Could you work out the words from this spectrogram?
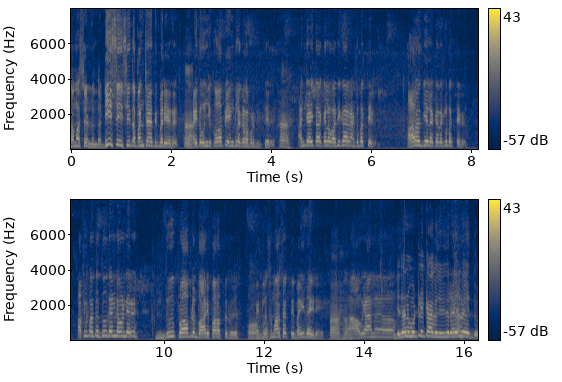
ಸಮಸ್ಯೆ ಉಂಡು ಡಿ ಸಿ ಸೀದಾ ಪಂಚಾಯತ್ಗೆ ಬರೆಯರು. ಆಯ್ತು ಒಂಜಿ ಕಾಪಿ ಎಂಕ್ಲ ಕಡ ಪಡೆದಿತ್ತೇರಿ ಅಂಚೆ ಆಯ್ತಾ ಕೆಲವು ಅಧಿಕಾರಿ ಬತ್ತೇರಿ. ಬತ್ತೇರು ಆರೋಗ್ಯ ಲೆಕ್ಕದಕ್ಲು ಬತ್ತೇರು. ಅಕ್ಲು ಬದ್ದು ದೂ ದಂಡ ಒಂಡೇ ದು ಪ್ರಾಬ್ಲಮ್ ಬಾರಿ ಪರತ್ತದ. ಎಂಕ್ಲು ಸುಮಾರು ಸರ್ತಿ ಬೈದ ಇದೆ. ಅವು ಯಾನು ಇದನ್ನು ಮುಟ್ಲಿಕ್ಕೆ ಆಗುದು ಇದು ರೈಲ್ವೆ ಇದ್ದು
